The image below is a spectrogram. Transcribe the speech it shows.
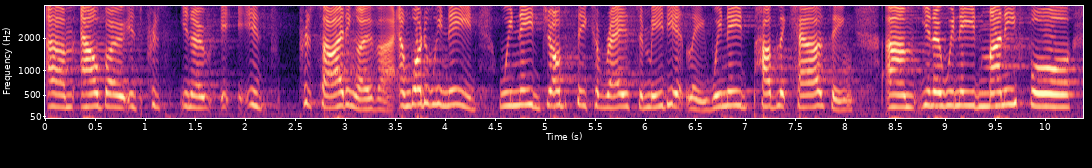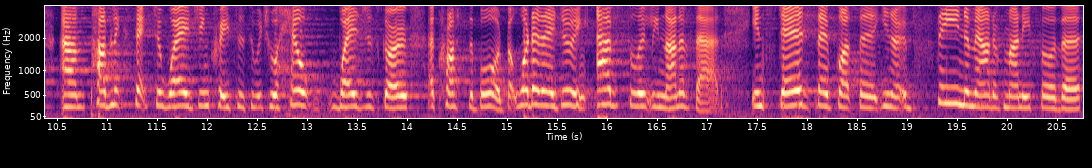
um, Albo is, you know, is presiding over. And what do we need? We need job seeker raised immediately. We need public housing. Um, you know, we need money for um, public sector wage increases, which will help wages go across the board. But what are they doing? Absolutely none of that. Instead, they've got the you know obscene amount of money for the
